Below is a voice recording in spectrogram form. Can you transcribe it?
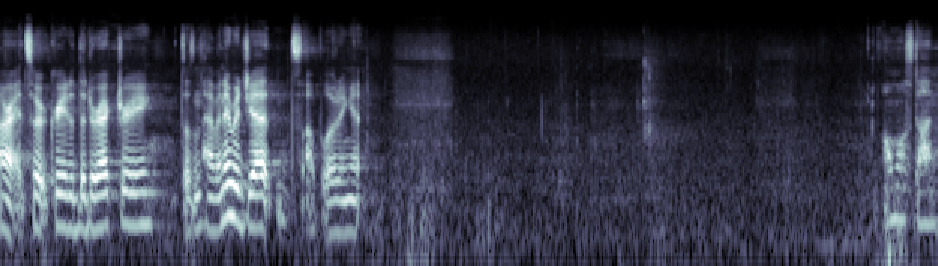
All right, so it created the directory. It doesn't have an image yet. It's uploading it. Almost done.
